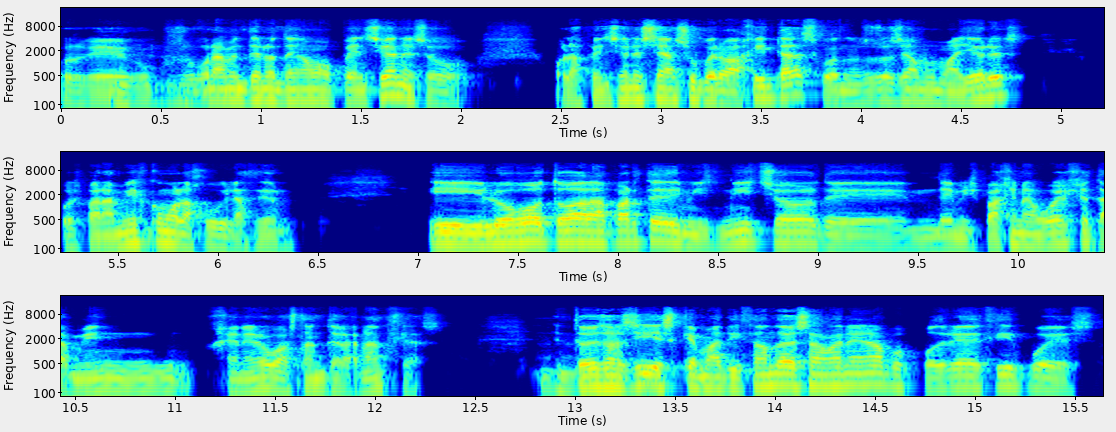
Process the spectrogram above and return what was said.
porque pues, seguramente no tengamos pensiones o, las pensiones sean súper bajitas cuando nosotros seamos mayores, pues para mí es como la jubilación. Y luego toda la parte de mis nichos, de, mis páginas web, que también genero bastante ganancias. Entonces, así, esquematizando de esa manera, pues podría decir, pues,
